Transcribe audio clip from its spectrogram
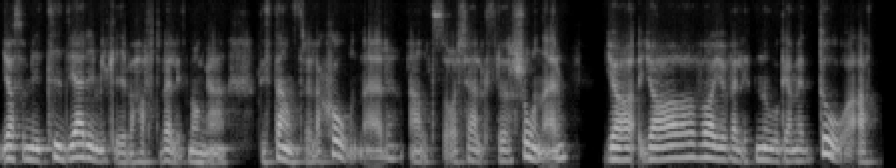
Jag som i tidigare i mitt liv har haft väldigt många distansrelationer, alltså kärleksrelationer. Jag, jag var ju väldigt noga med då att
